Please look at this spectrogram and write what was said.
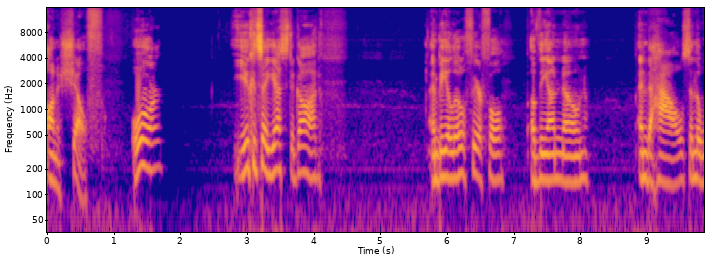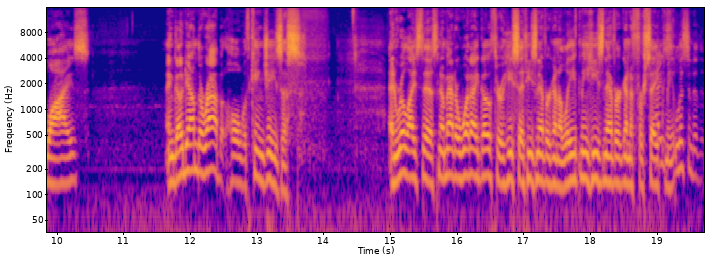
on a shelf. Or you could say yes to God and be a little fearful of the unknown and the hows and the whys and go down the rabbit hole with King Jesus. And realize this no matter what I go through, he said he's never going to leave me, he's never going to forsake me. Listen to this.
